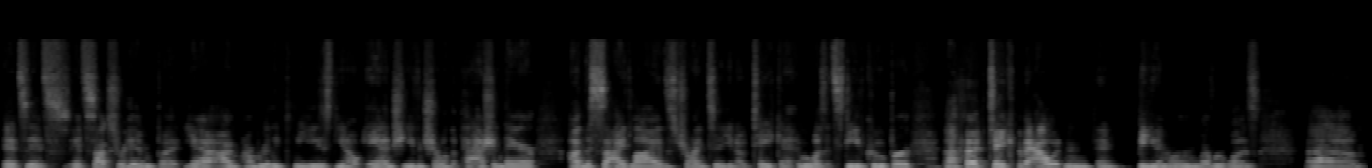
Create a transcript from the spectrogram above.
it's it's it sucks for him, but yeah, I'm I'm really pleased. You know, and even showing the passion there on the sidelines, trying to you know take uh, who was it, Steve Cooper, uh, take him out and and beat him or whoever it was. Um,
